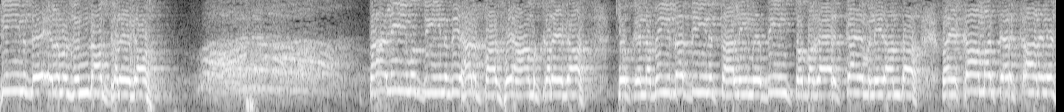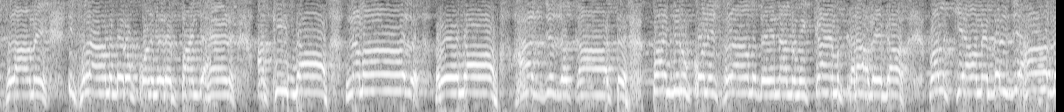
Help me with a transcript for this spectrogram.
دین دے علم زندہ کرے گا۔ تعلیم دین دی ہر پاسے عام کرے گا، کیونکہ نبی دا دین تعلیم دین تو بغیر قائم نہیں آتا اقامت ارکان اسلام اسلام دے رکن جڑے پنج ہیں، عقیدہ، نماز، روزہ، حج، زکات، پنج رکن اسلام دے انہاں بھی قائم کراوے گا۔ بلکہ آمے بل جہاد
